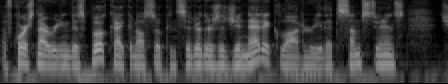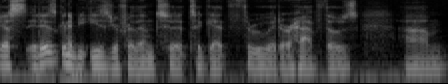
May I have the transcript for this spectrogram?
Of course, now reading this book, I can also consider there's a genetic lottery that some students just, it is going to be easier for them to, to get through it or have those. Um,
